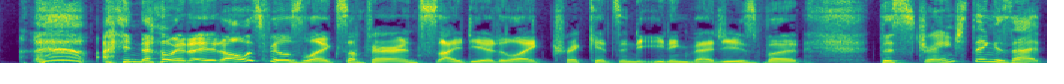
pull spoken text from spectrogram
I know it. It always feels like some parents' idea to like trick kids into eating veggies. But the strange thing is that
